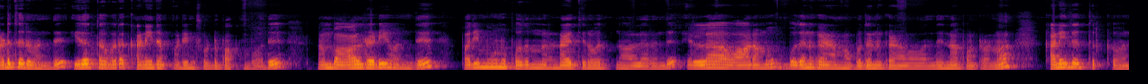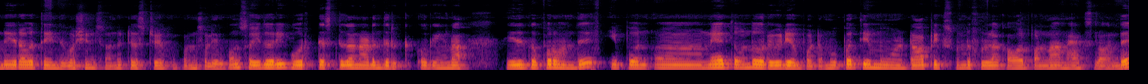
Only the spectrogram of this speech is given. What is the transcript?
அடுத்தது வந்து இதை தவிர கணிதம் அப்படின்னு சொல்லிட்டு பார்க்கும்போது நம்ம ஆல்ரெடி வந்து பதிமூணு பதினொன்று ரெண்டாயிரத்தி இருபத்தி நாலுலேருந்து எல்லா வாரமும் புதன்கிழமை புதன்கிழமை வந்து என்ன பண்ணுறோன்னா கணிதத்திற்கு வந்து இருபத்தைந்து கொஷின்ஸ் வந்து டெஸ்ட் வைக்க போகிறோம்னு சொல்லியிருக்கோம். ஸோ இது வரைக்கும் ஒரு டெஸ்ட்டு தான் நடந்திருக்கு. ஓகேங்களா இதுக்கப்புறம் வந்து இப்போ நேற்று வந்து ஒரு வீடியோ போட்டேன் முப்பத்தி மூணு டாபிக்ஸ் வந்து ஃபுல்லாக கவர் பண்ணால் மேக்ஸில் வந்து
